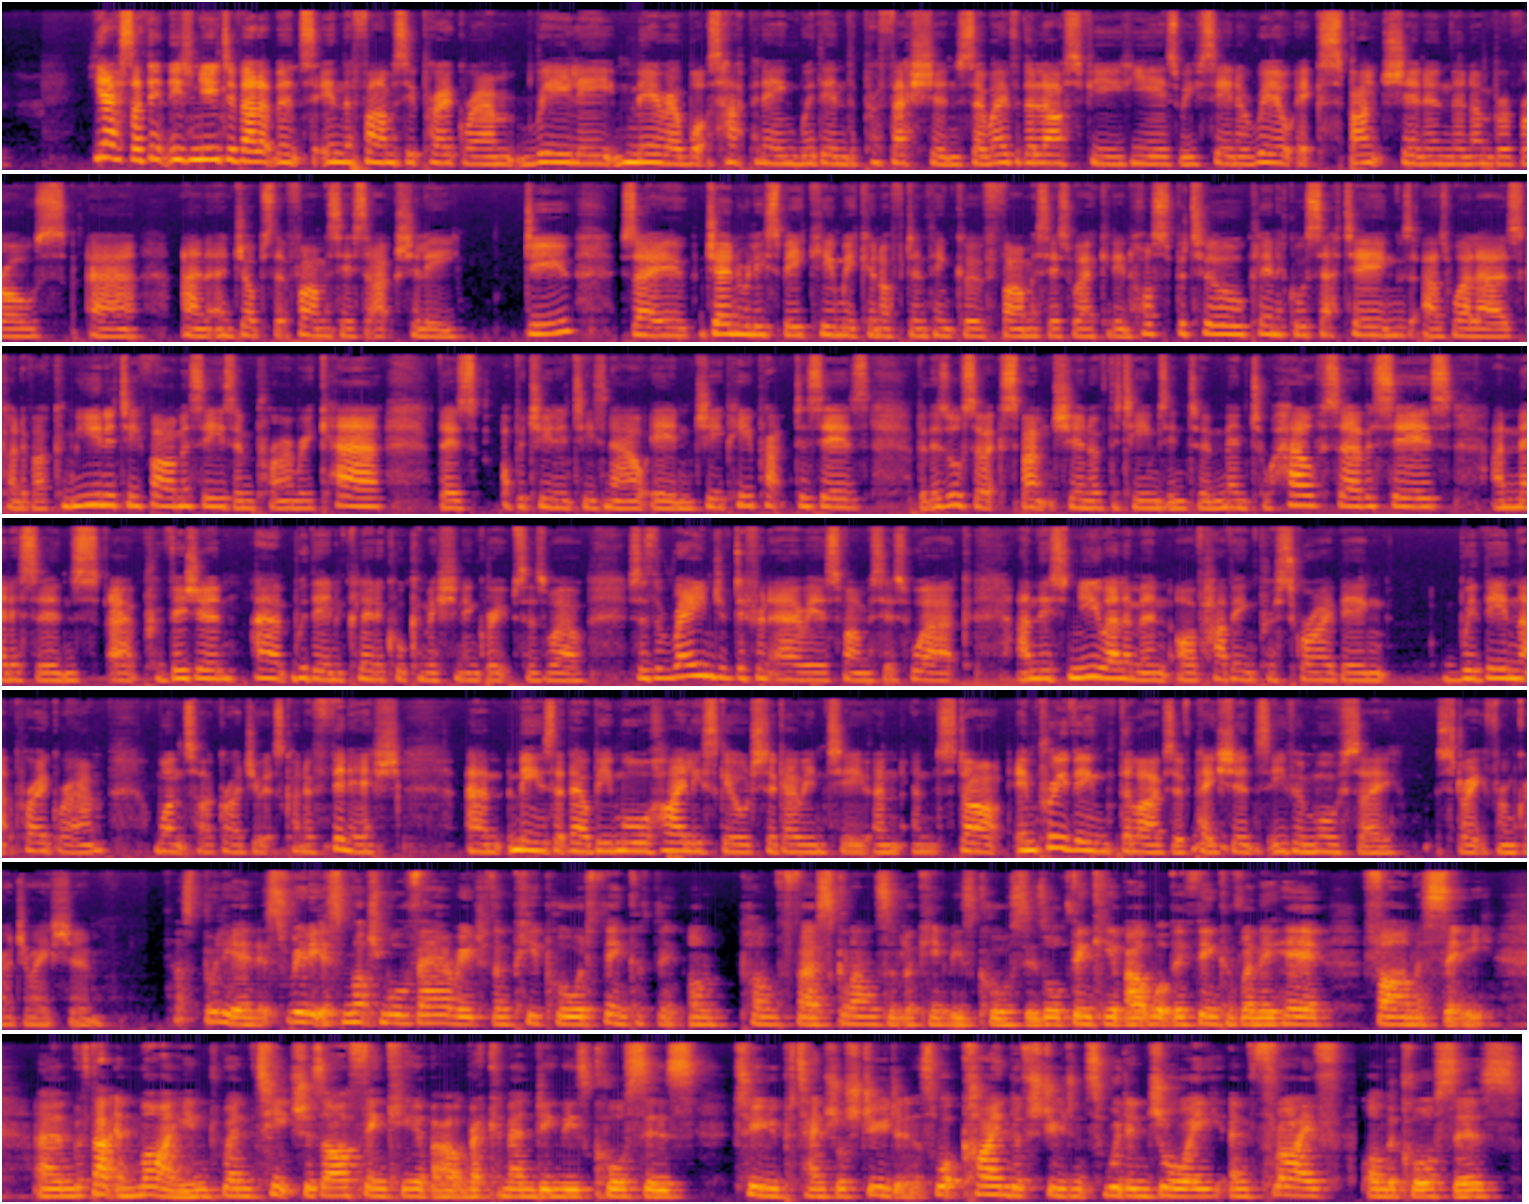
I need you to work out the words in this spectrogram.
Yes, I think these new developments in the pharmacy programme really mirror what's happening within the profession. So, over the last few years, we've seen a real expansion in the number of roles uh, and, and jobs that pharmacists actually do. So, generally speaking, we can often think of pharmacists working in hospital, clinical settings, as well as kind of our community pharmacies and primary care. There's opportunities now in GP practices, but there's also expansion of the teams into mental health services and medicines uh, provision uh, within clinical commissioning groups as well. So, there's a range of different areas pharmacists work, and this new element of having prescribing within that program once our graduates kind of finish um, means that they'll be more highly skilled to go into and, and start improving the lives of patients even more so straight from graduation. That's brilliant. It's really it's much more varied than people would think. I think on upon first glance of looking at these courses or thinking about what they think of when they hear pharmacy. Um, with that in mind, when teachers are thinking about recommending these courses to potential students, what kind of students would enjoy and thrive on the courses?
